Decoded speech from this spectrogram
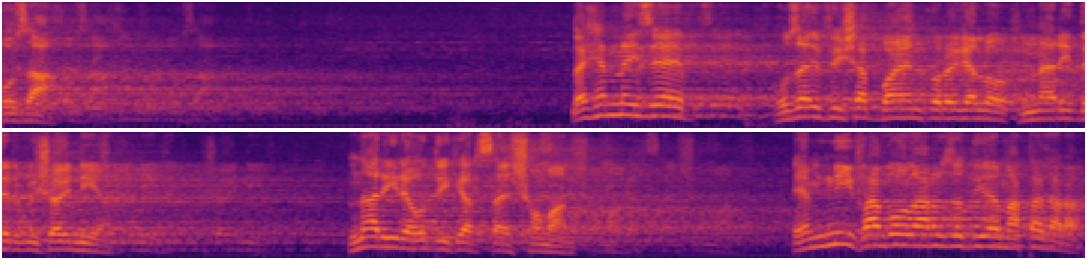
বোঝা। দেখেন নাই যে হুজাইফ হিসাব বয়ান করে গেল নারীদের বিষয় নিয়ে। নারীরা অধিকার চায় সমান। এমনি পাগল আর যদি মাথা খারাপ।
